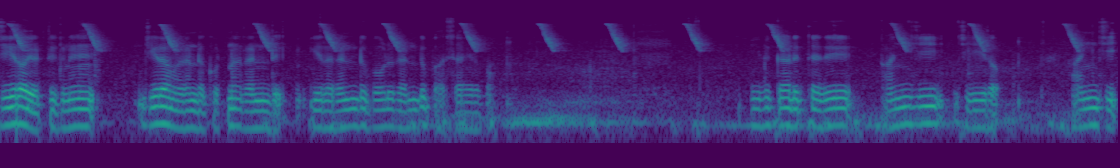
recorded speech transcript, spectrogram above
ஜீரோ எடுத்துக்கின்னு ஜீரோ ரெண்டை கொட்டினா ரெண்டு. இதில் ரெண்டு போடு ரெண்டு பாஸ் ஆகிருக்கும். இதுக்கு அடுத்தது அஞ்சு ஜீரோ. அஞ்சு.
